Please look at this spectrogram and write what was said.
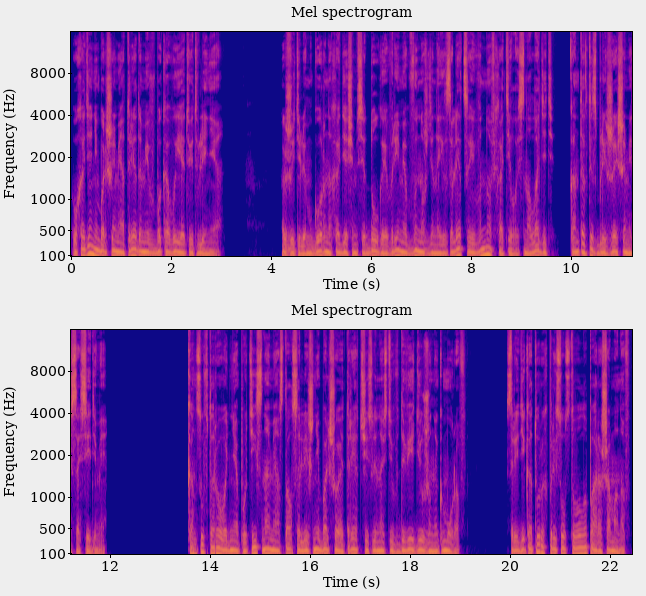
уходя небольшими отрядами в боковые ответвления. Жителям гор, находящимся долгое время в вынужденной изоляции, вновь хотелось наладить контакты с ближайшими соседями. К концу второго дня пути с нами остался лишь небольшой отряд численностью в две дюжины гмуров среди которых присутствовала пара шаманов.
